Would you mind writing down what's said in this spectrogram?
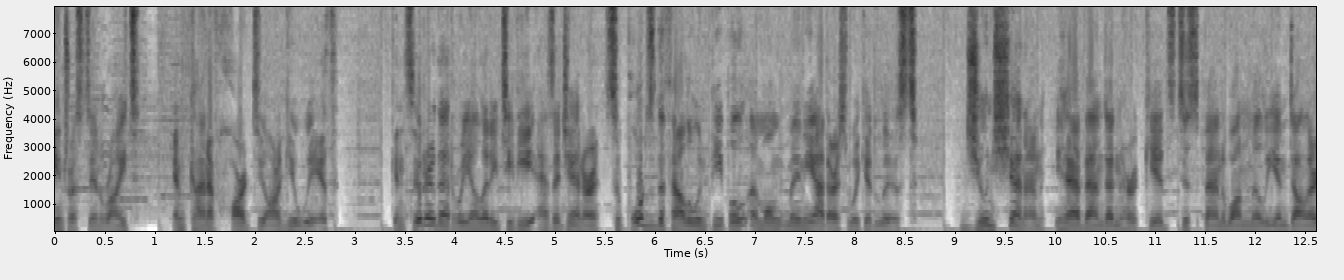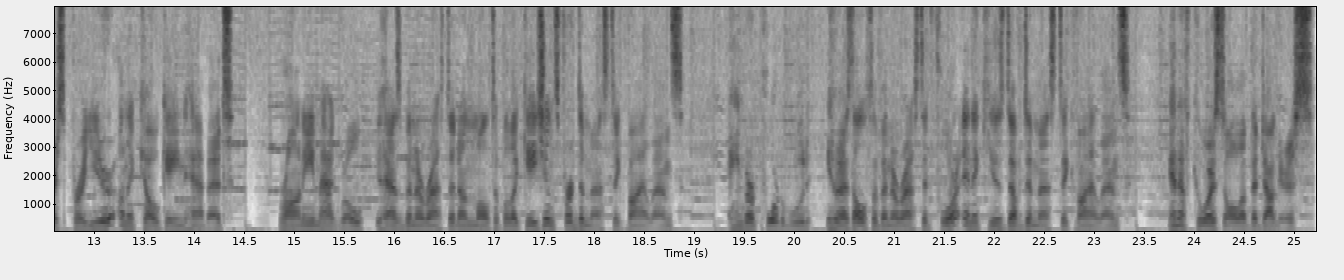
Interesting, right? And kind of hard to argue with. Consider that reality TV as a genre supports the following people among many others we could list. June Shannon, who abandoned her kids to spend $1 million per year on a cocaine habit. Ronnie Magro, who has been arrested on multiple occasions for domestic violence. Amber Portwood, who has also been arrested for and accused of domestic violence. And of course all of the Duggars.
